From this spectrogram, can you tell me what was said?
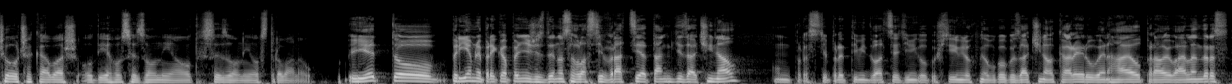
Čo očakávaš od jeho sezóny a od sezóny Ostrovanov? Je to príjemné prekvapenie, že Zdeno sa vlastne vracia tam, kde začínal. On proste pred tými 20, koľko 4 rokmi, alebo koľko začínal kariéru v NHL práve v Islanders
